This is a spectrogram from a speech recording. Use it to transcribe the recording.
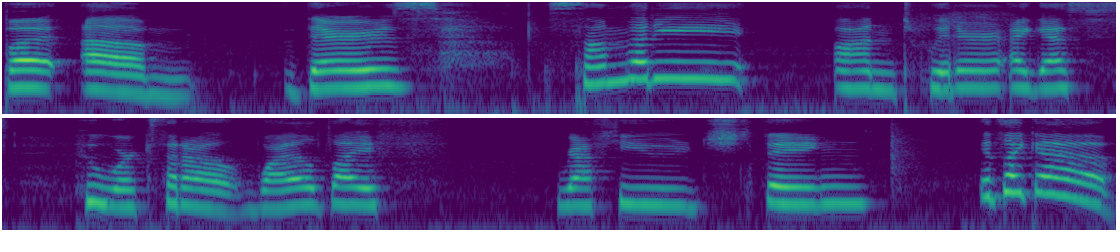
but um there's somebody on Twitter, I guess, who works at a wildlife refuge thing. It's like a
